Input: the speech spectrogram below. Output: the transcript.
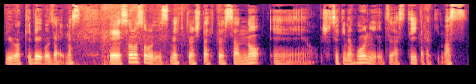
いうわけでございます。えー、そろそろですね、木下仁さんの、えー、書籍の方に移らせていただきます。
